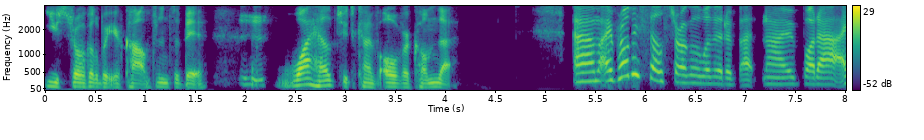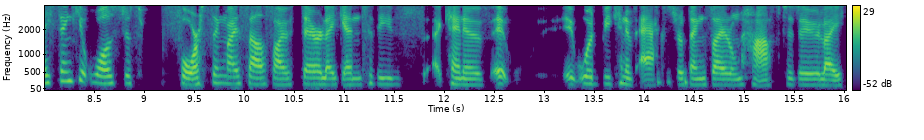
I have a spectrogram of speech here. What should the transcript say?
you struggled with your confidence a bit. Mm-hmm. What helped you to kind of overcome that? Um, I probably still struggle with it a bit now, but uh, I think it was just forcing myself out there, like into these uh, kind of it. It would be kind of extra things that I don't have to do. Like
